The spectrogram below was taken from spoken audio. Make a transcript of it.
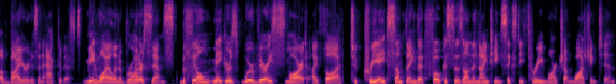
of Bayard as an activist. Meanwhile, in a broader sense, the filmmakers were very smart, I thought, to create something that focuses on the 1963 March on Washington.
